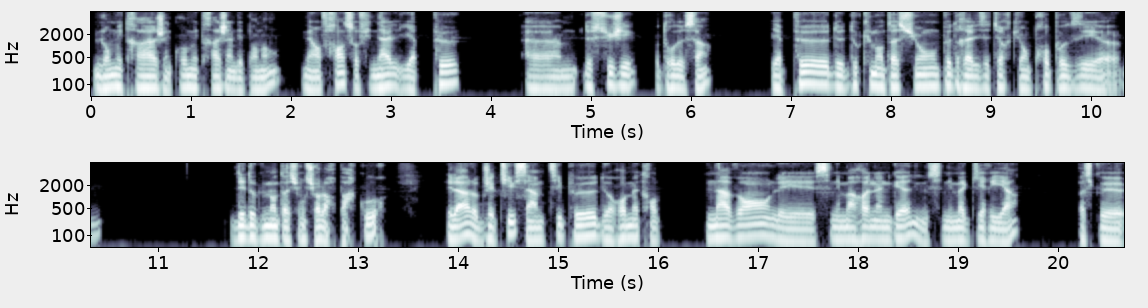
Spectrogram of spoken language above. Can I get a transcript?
long métrage, un court métrage indépendant. Mais en France, au final, il y a peu euh, de sujets autour de ça. Il y a peu de documentation, peu de réalisateurs qui ont proposé euh, des documentations sur leur parcours. Et là, l'objectif, c'est un petit peu de remettre en avant les cinémas run and gun, le cinéma guérilla, parce que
